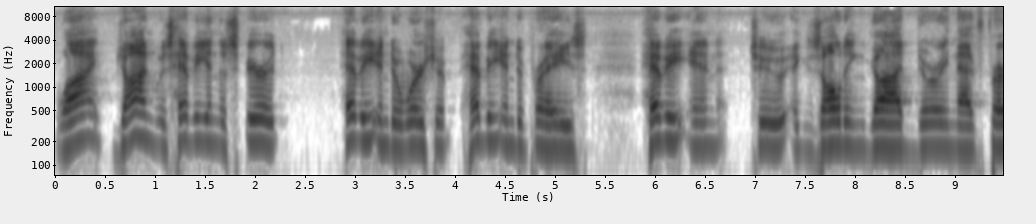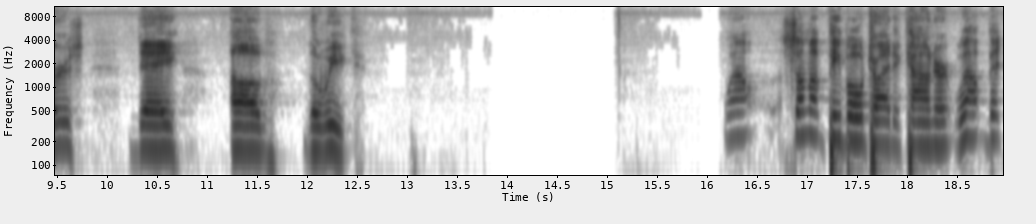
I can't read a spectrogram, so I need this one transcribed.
Why? John was heavy in the Spirit, heavy into worship, heavy into praise, heavy into exalting God during that first day of the week. Well, some people try to counter, well, but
